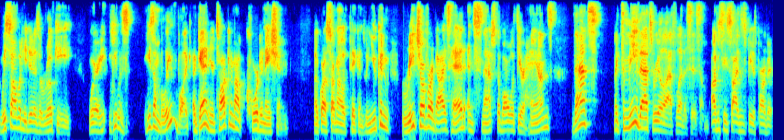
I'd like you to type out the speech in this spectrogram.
we saw what he did as a rookie, where he, he was he's unbelievable. Like again, you're talking about coordination. Like what I was talking about with Pickens. When you can reach over a guy's head and snatch the ball with your hands, that's like to me, that's real athleticism. Obviously, size and speed is part of it,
